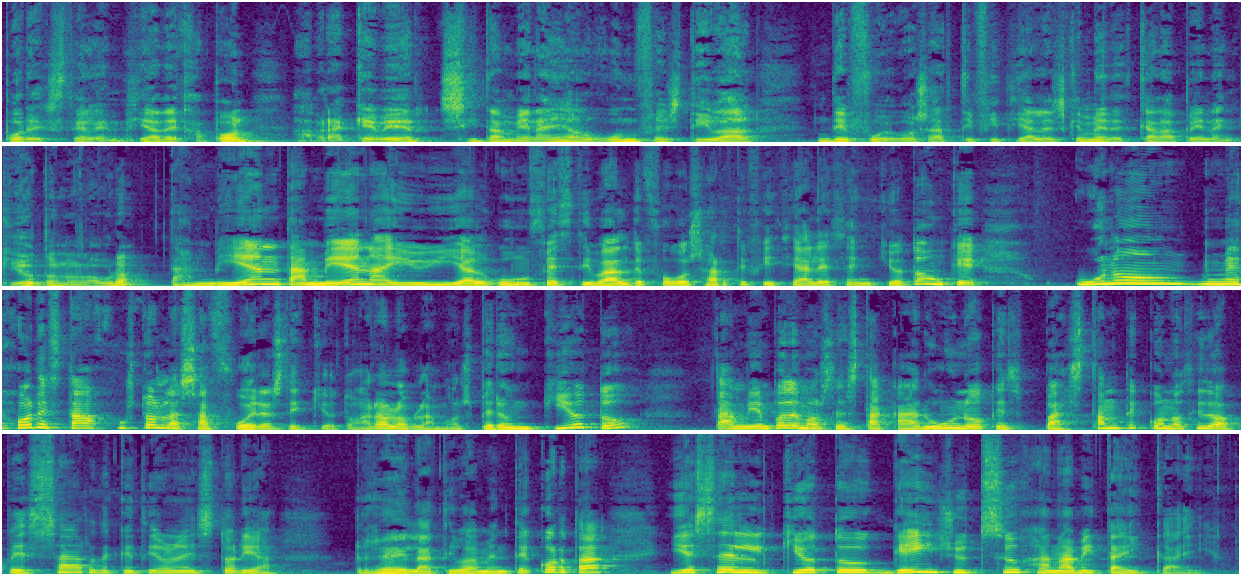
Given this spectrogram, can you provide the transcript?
por excelencia de Japón. Habrá que ver si también hay algún festival de fuegos artificiales que merezca la pena en Kioto, ¿no, Laura? También, también hay algún festival de fuegos artificiales en Kioto, aunque uno mejor está justo en las afueras de Kioto, ahora lo hablamos, pero en Kioto también podemos destacar uno que es bastante conocido a pesar de que tiene una historia relativamente corta y es el Kyoto Geijutsu Hanabi Taikai.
